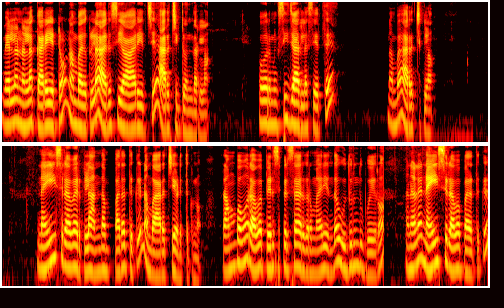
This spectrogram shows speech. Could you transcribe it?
வெல்லம் நல்லா கரையட்டும் நம்ம அதுக்குள்ளே அரிசி ஆறிடுச்சு அரைச்சிக்கிட்டு வந்துடலாம். இப்போ ஒரு மிக்சி ஜாரில் சேர்த்து நம்ம அரைச்சிக்கலாம். நைஸ் ரவை இருக்குல்ல அந்த பதத்துக்கு நம்ம அரைச்சி எடுத்துக்கணும். ரொம்பவும் ரவை பெருசு பெருசாக இருக்கிற மாதிரி இருந்தால் உதிர்ந்து போயிடும் அதனால் நைஸ் ரவை பதத்துக்கு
